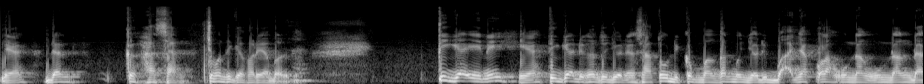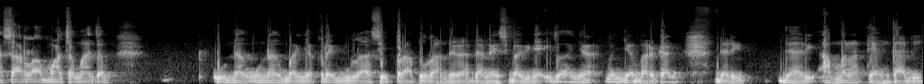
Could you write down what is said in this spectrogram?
ya, dan kekhasan. Cuma tiga variabel itu. Tiga ini ya, tiga dengan tujuan yang satu dikembangkan menjadi banyaklah undang-undang dasar lah macam-macam undang-undang banyak regulasi peraturan daerah dan lain sebagainya itu hanya menjabarkan dari dari amanat yang tadi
